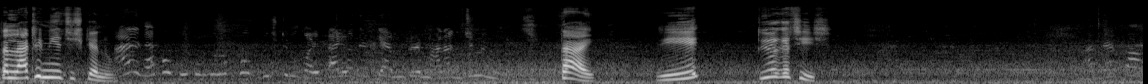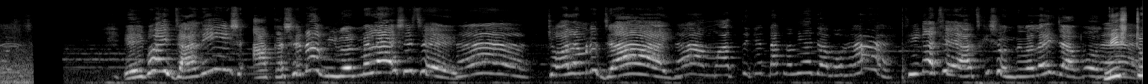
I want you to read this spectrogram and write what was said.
তা লাঠি নিয়েছিস কেন? তাই রিক তুইও গেছিস? এই ভাই জানিস আকাশে না মিলন মেলা এসেছে? হ্যাঁ চল আমরা যাই। হ্যাঁ থেকে টাকা নিয়ে যাব হ্যাঁ। ঠিক আছে আজকে সন্ধ্যেবেলায় যাব মিষ্টু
